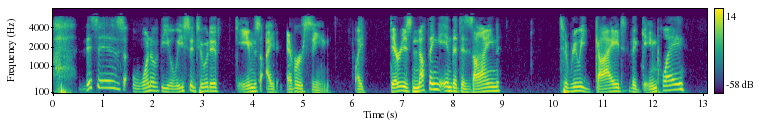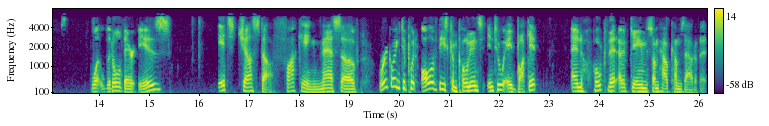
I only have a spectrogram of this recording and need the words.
this is one of the least intuitive games I've ever seen. Like, there is nothing in the design to really guide the gameplay. What little there is, it's just a fucking mess of, we're going to put all of these components into a bucket and hope that a game somehow comes out of it.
